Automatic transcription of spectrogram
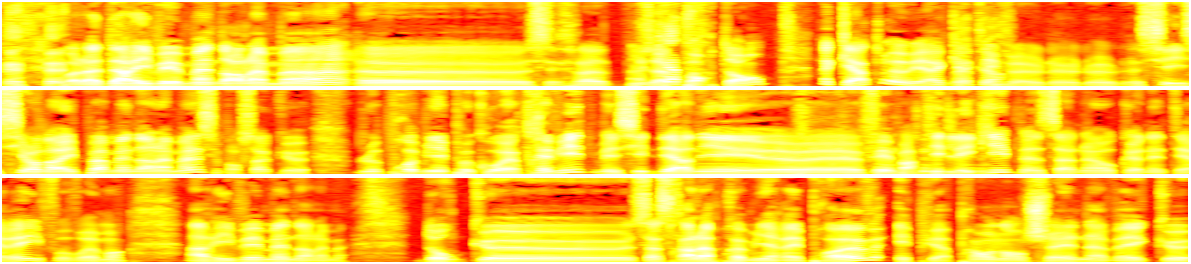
faire. voilà, d'arriver main dans la main, c'est ça le plus À quatre important. À 4, oui, à quatre. D'accord. Le- le- le- si, si on n'arrive pas main dans la main, c'est pour ça que le premier peut courir très vite, mais si le dernier fait partie de l'équipe, ça n'a aucun intérêt. Il faut vraiment arriver main dans la main. Donc, euh, ça sera la première épreuve. Et puis après, on enchaîne avec euh,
